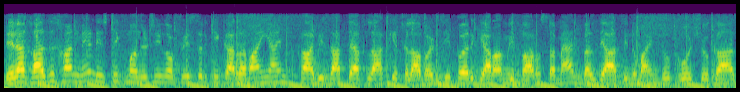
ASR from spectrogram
ڈیرہ غازی خان میں ڈسٹرکٹ مانیٹرنگ آفیسر کی کارروائیاں، انتخابی ذات اخلاق کی خلاف ورزی پر گیارہ امیدواروں سمیت بلدیاتی نمائندوں کو شوکاز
